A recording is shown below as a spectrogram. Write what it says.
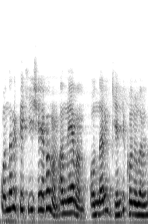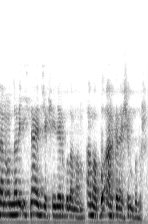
onları pek iyi şey yapamam, anlayamam. Onların kendi konularından onları ikna edecek şeyleri bulamam. Ama bu arkadaşım bulur.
